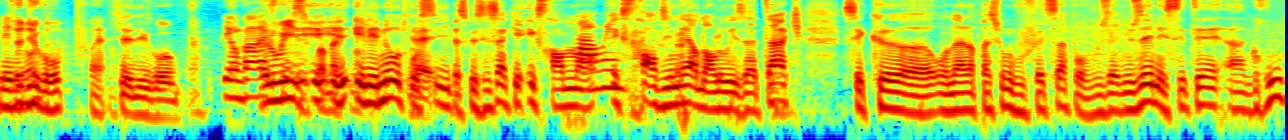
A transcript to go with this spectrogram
Les Ceux du nôtres. groupe. ouais. C'est du groupe. Et on va rester- Louise, et, les nôtres Ouais. aussi, parce que c'est ça qui est extraordinaire, Ah oui. extraordinaire dans Louise Attaque, c'est que euh, on a l'impression que vous faites ça pour vous amuser, mais c'était un groupe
